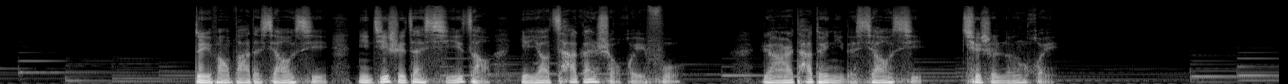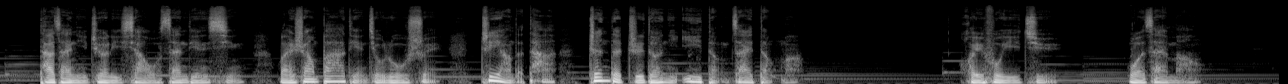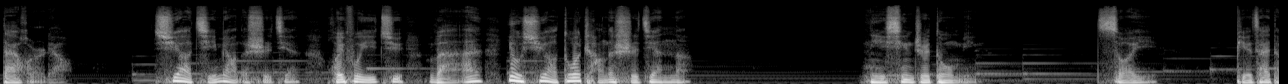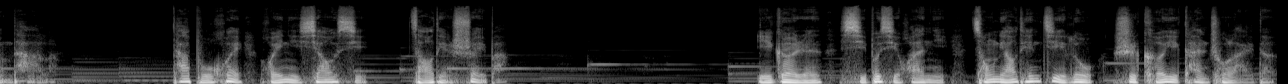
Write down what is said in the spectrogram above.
对方发的消息，你即使在洗澡也要擦干手回复；然而他对你的消息却是轮回。他在你这里下午三点醒，晚上八点就入睡，这样的他真的值得你一等再等吗？回复一句：“我在忙，待会儿聊。”需要几秒的时间回复一句晚安，又需要多长的时间呢？你心知肚明，所以别再等他了。他不会回你消息，早点睡吧。一个人喜不喜欢你，从聊天记录是可以看出来的。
